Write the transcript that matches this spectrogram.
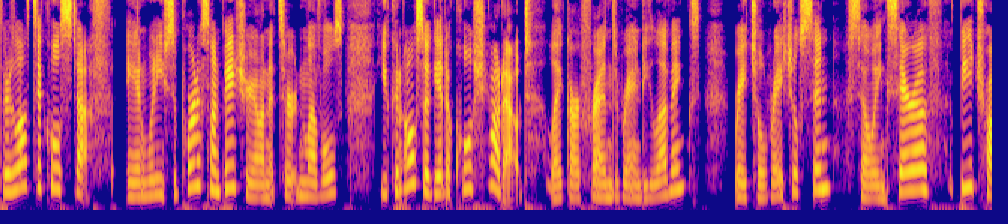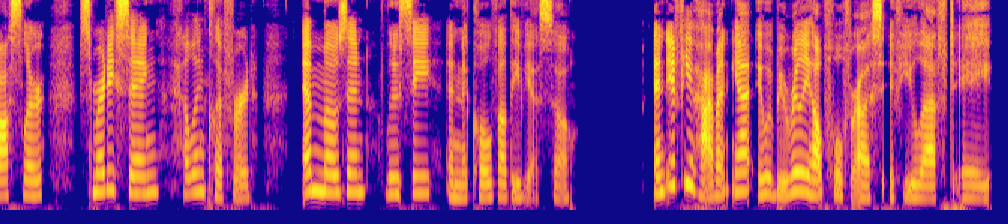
There's lots of cool stuff. And when you support us on Patreon at certain levels, you can also get a cool shout out, like our friends Randy Lovings, Rachel Rachelson, Sewing Seraph, B. Trossler, Smirty Singh, Helen Clifford, M. Mosen, Lucy, and Nicole valdivia so And if you haven't yet, it would be really helpful for us if you left a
